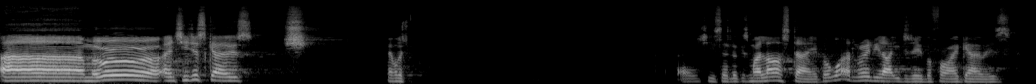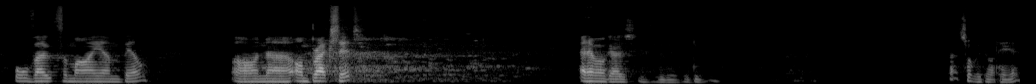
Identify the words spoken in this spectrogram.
Um, and she just goes, shh. Everyone goes, and she said, Look, it's my last day, but what I'd really like you to do before I go is all vote for my um, bill on, uh, on Brexit. And everyone goes, That's what we got here.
